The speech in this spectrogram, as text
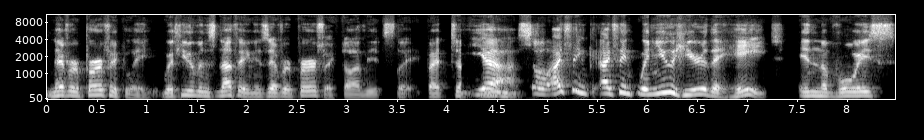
never perfectly with humans nothing is ever perfect obviously but uh, yeah so i think i think when you hear the hate in the voice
